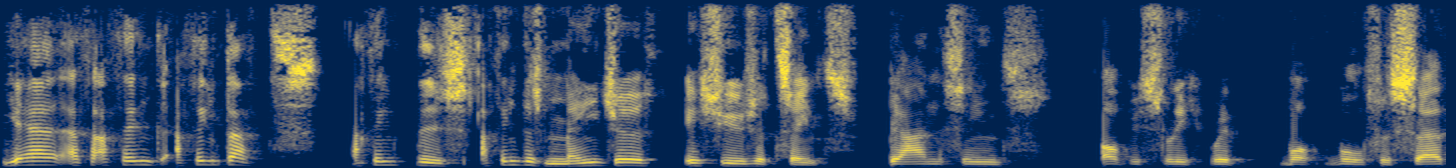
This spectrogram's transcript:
Yeah, I, th- I think I think that's I think there's I think there's major issues at Saints behind the scenes, obviously with what Woolf has said.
